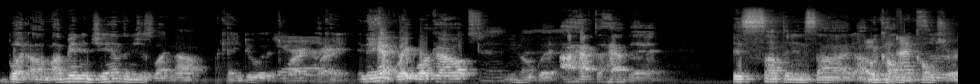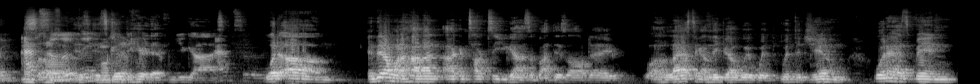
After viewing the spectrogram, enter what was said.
But um, I've been in gyms and it's just like, nah, I can't do it. Yeah. Right, right. And they have great workouts, Mhm. you know, but I have to have that. It's something inside. I've been Okay. calling it Absolutely. culture. So Absolutely. it's, it's good to hear that from you guys. Absolutely. What um, and then I want to highlight. I can talk to you guys about this all day. Uh, last thing I leave y'all with, with with the gym. What has been,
